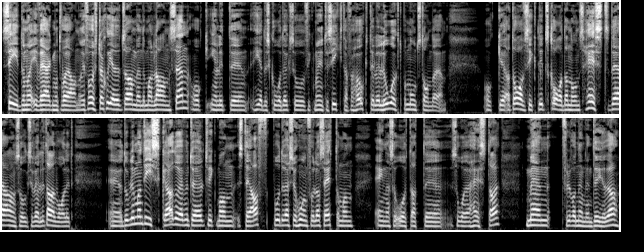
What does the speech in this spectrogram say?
sidorna iväg mot varandra. Och i första skedet så använde man lansen och enligt eh, hederskodex så fick man ju inte sikta för högt eller lågt på motståndaren. Och eh, att avsiktligt skada någons häst, det ansågs väldigt allvarligt. Eh, då blev man diskad och eventuellt fick man straff på diverse hånfulla sätt om man ägnade sig åt att eh, såra hästar. Men, för det var nämligen dyra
